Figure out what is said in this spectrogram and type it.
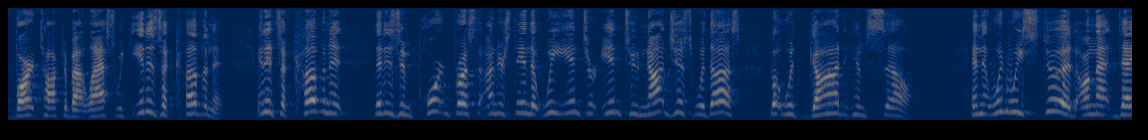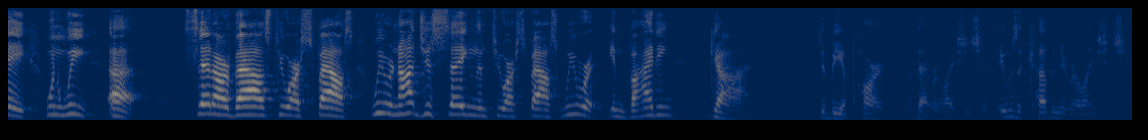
Bart talked about last week, it is a covenant. And it's a covenant that is important for us to understand that we enter into not just with us, but with God Himself. And that when we stood on that day, when we uh, said our vows to our spouse, we were not just saying them to our spouse, we were inviting God to be a part of that relationship. It was a covenant relationship.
